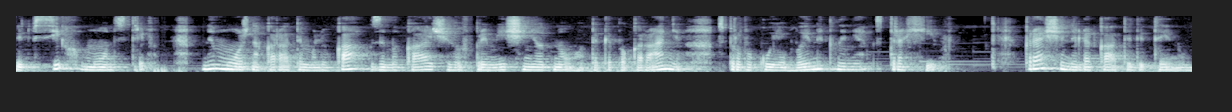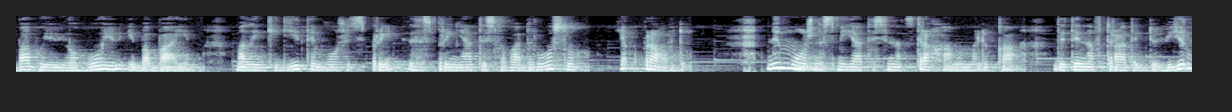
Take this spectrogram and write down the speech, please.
від всіх монстрів. Не можна карати малюка, замикаючи його в приміщенні одного. Таке покарання спровокує виникнення страхів. Краще не лякати дитину бабою Йогою і бабаєм. Маленькі діти можуть спри- сприйняти слова дорослого як правду. Не можна сміятися над страхами малюка, дитина втратить довіру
